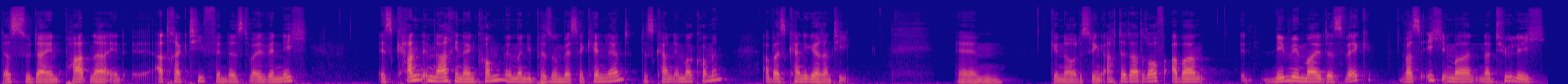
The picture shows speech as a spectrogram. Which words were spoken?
dass du deinen Partner äh, attraktiv findest, weil wenn nicht, es kann im Nachhinein kommen, wenn man die Person besser kennenlernt. Das kann immer kommen, aber es ist keine Garantie. Ähm, genau, deswegen achte darauf. Aber äh, nehmen wir mal das weg, was ich immer natürlich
